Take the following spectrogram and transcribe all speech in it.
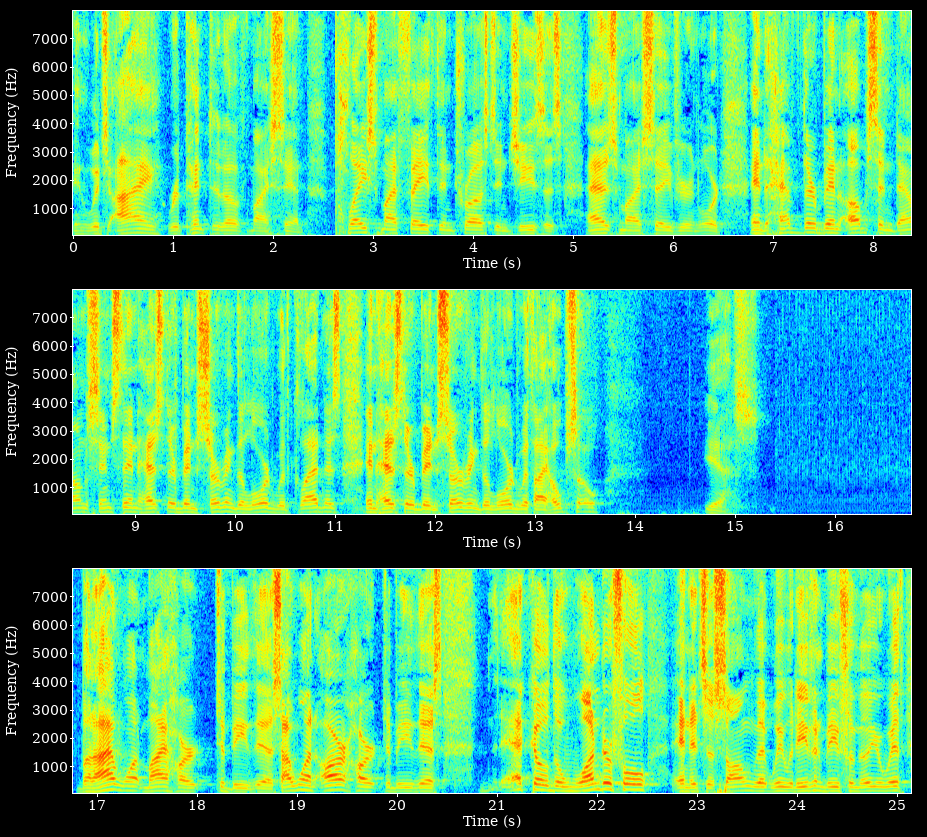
in which I repented of my sin, placed my faith and trust in Jesus as my Savior and Lord. And have there been ups and downs since then? Has there been serving the Lord with gladness? And has there been serving the Lord with I hope so? Yes. But I want my heart to be this. I want our heart to be this. Echo the wonderful, and it's a song that we would even be familiar with,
